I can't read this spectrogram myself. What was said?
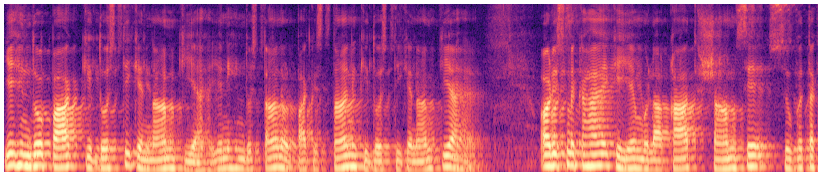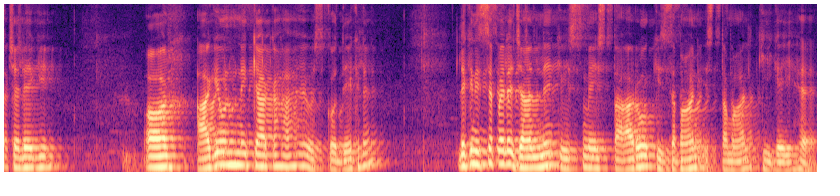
یہ ہندو پاک کی دوستی کے نام کیا ہے یعنی ہندوستان اور پاکستان کی دوستی کے نام کیا ہے۔ اور اس میں کہا ہے کہ یہ ملاقات شام سے صبح تک چلے گی۔ اور آگے انہوں نے کیا کہا ہے اس کو دیکھ لیں۔ لیکن اس سے پہلے جان لیں کہ اس میں استاروں کی زبان استعمال کی گئی ہے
